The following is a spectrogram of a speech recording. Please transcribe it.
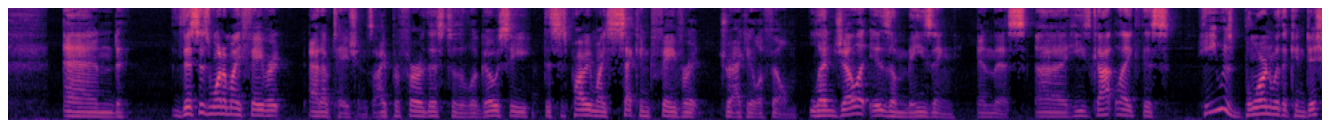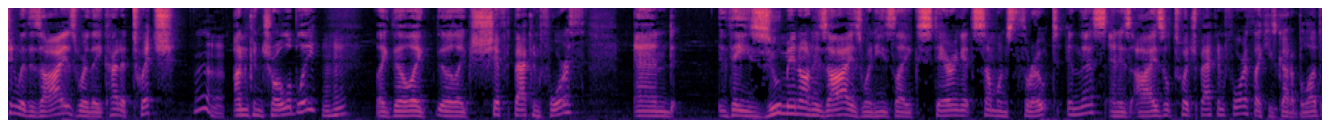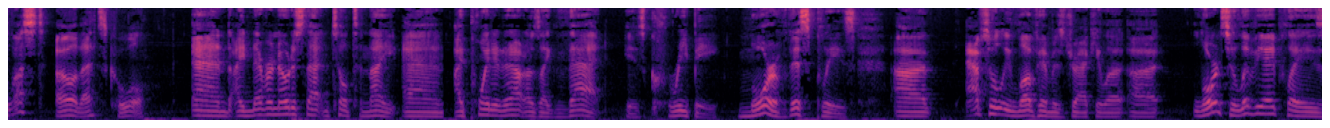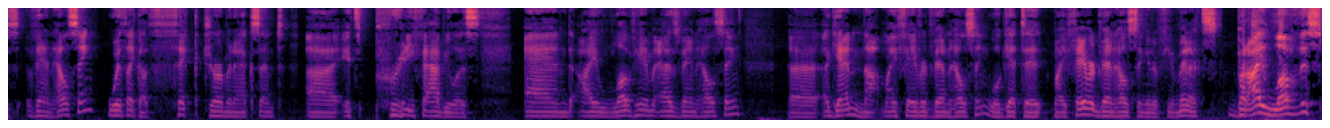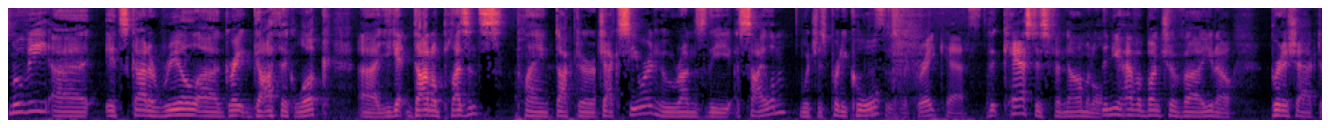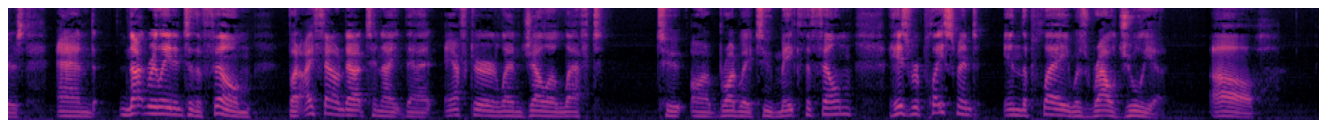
And this is one of my favorite adaptations. I prefer this to the Lugosi. This is probably my second favorite Dracula film. Langella is amazing in this. Uh, he's got like this. He was born with a condition with his eyes where they kind of twitch uncontrollably. Like they'll like they'll like shift back and forth, and they zoom in on his eyes when he's like staring at someone's throat in this, and his eyes will twitch back and forth like he's got a bloodlust Oh, that's cool. And I never noticed that until tonight. And I pointed it out. I was like, that is creepy. More of this, please. Uh, absolutely love him as Dracula. Uh, Laurence Olivier plays Van Helsing with like a thick German accent. Uh, it's pretty fabulous. And I love him as Van Helsing. Uh, again, not my favorite Van Helsing. We'll get to my favorite Van Helsing in a few minutes. But I love this movie. Uh, it's got a real uh, great gothic look. Uh, you get Donald Pleasence playing Dr. Jack Seward, who runs the asylum, which is pretty cool. This is a great cast. The cast is phenomenal. Then you have a bunch of, uh, you know, British actors. And not related to the film, but I found out tonight that after Langella left to uh, Broadway to make the film, his replacement in the play was Raul Julia. Oh,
